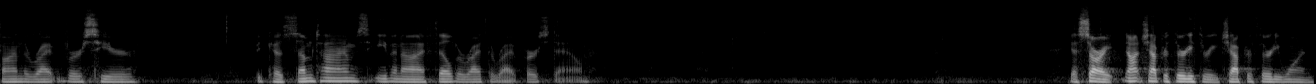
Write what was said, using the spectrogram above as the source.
find the right verse here because sometimes even I fail to write the right verse down. Yeah, sorry, not chapter 33, chapter 31.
